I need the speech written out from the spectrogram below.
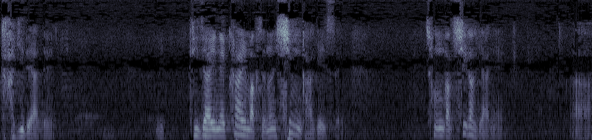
각이 돼야 돼요. 디자인의 크라이막스는 심각에 있어요. 청각, 시각이 아니에요. 아,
